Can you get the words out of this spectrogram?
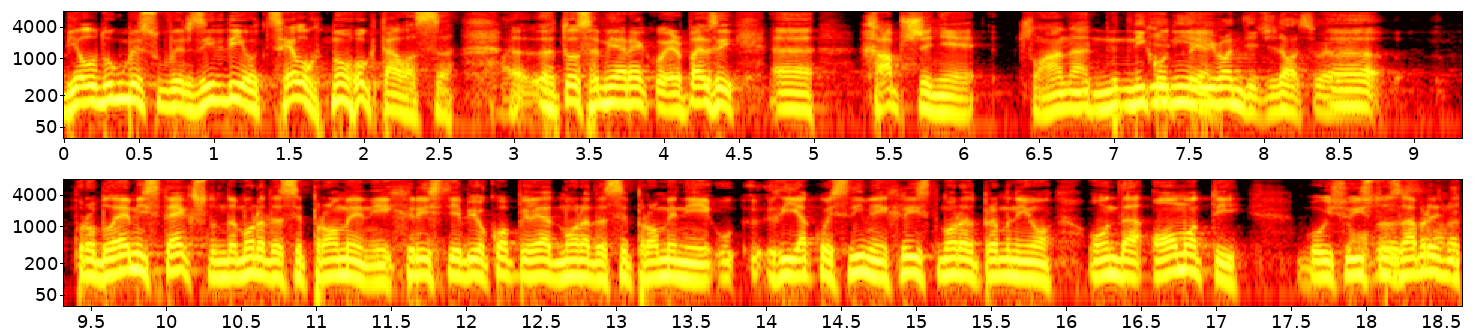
Bijelo dugme su verzivniji od celog novog talasa. Uh, to sam ja rekao, jer pazi, uh, hapšenje člana, niko nije... Ivandić, da, sve. Uh, problemi s tekstom da mora da se promeni. Hrist je bio kopilijat, mora da se promeni, iako je snimljen Hrist, mora da promeni onda omoti koji su isto zabranjeni.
